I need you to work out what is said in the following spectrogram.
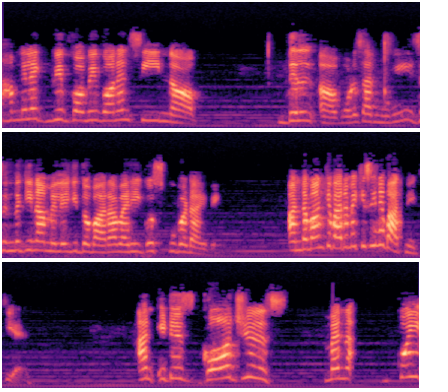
हमने लाइक वी वी गॉन एंड सीन Dil what is our movie Zindagi Na Milegi, Dobara where he go scuba diving Andaman के बारे में किसी ने बात नहीं किया है। एंड इट इज़ गॉर्जियस मैं कोई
